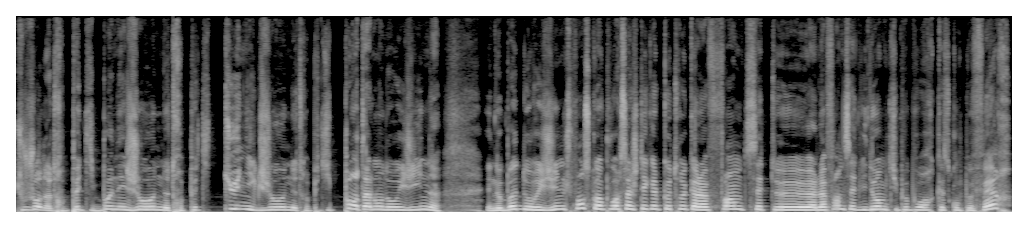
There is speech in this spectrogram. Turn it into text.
toujours notre petit bonnet jaune, notre petite tunique jaune, notre petit pantalon d'origine et nos bottes d'origine. Je pense qu'on va pouvoir s'acheter quelques trucs à la fin de cette, euh, à la fin de cette vidéo, un petit peu pour voir qu'est-ce qu'on peut faire.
